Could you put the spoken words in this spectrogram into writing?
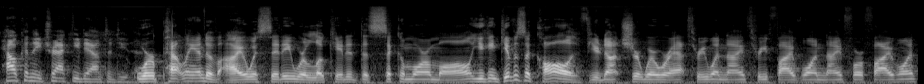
how can they track you down to do that? We're Petland of Iowa City. We're located at the Sycamore Mall. You can give us a call if you're not sure where we're at, 319 351 9451,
